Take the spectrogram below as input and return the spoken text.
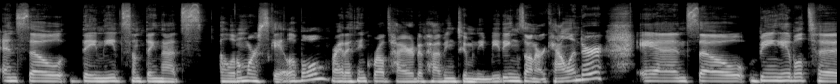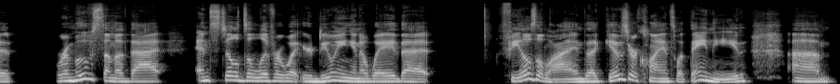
and so they need something that's a little more scalable, right? I think we're all tired of having too many meetings on our calendar. And so being able to remove some of that and still deliver what you're doing in a way that feels aligned, that gives your clients what they need. Um,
